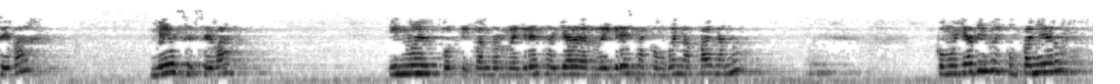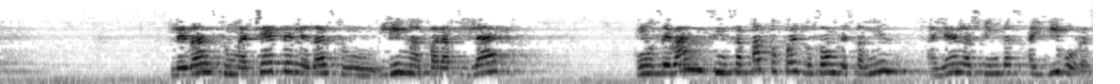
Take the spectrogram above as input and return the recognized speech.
Se va, meses se va. Y no es porque cuando regresa ya regresa con buena paga, ¿no? Como ya dijo el compañero, le dan su machete, le dan su lima para afilar, como se van sin zapato, pues los hombres también, allá en las fincas hay víboras.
